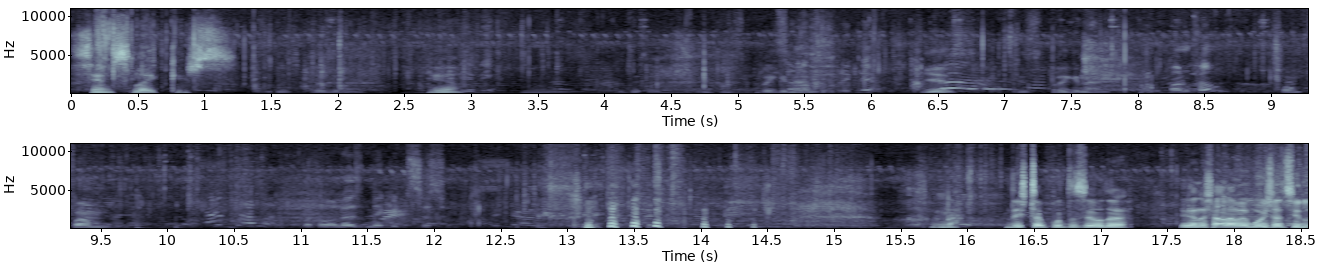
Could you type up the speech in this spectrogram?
Seems like it's It is pregnant. yeah. it's Pregnant. Yes, it's pregnant. Confirm? Confirmed. But always make it sister. না ডিস্টার্ব করতেছে ওদের। এখানে সারামে বৈশা ছিল।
